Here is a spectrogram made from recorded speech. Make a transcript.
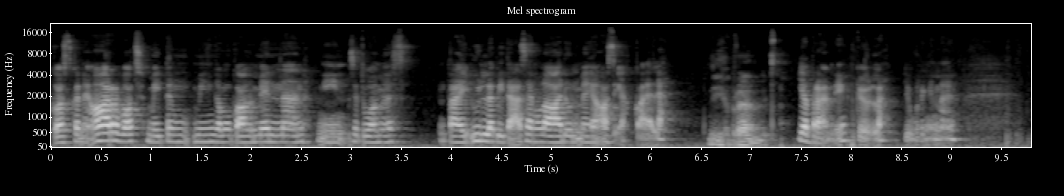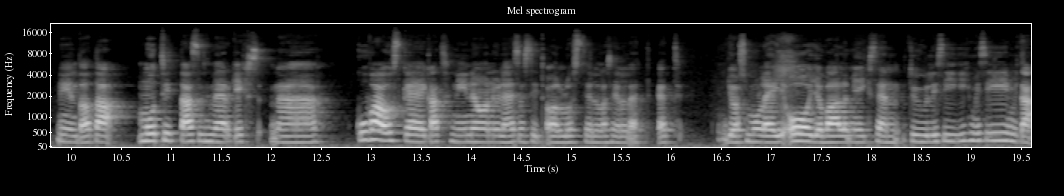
koska ne arvot, miten, minkä mukaan me mennään, niin se tuo myös tai ylläpitää sen laadun meidän asiakkaille. Niin ja brändi. Ja brändi, kyllä, juurikin näin. Niin tota, mut sitten taas esimerkiksi nämä kuvauskeikat, niin ne on yleensä sit ollut sellaisille, että et jos mulla ei ole jo valmiiksi sen tyylisiä ihmisiä, mitä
